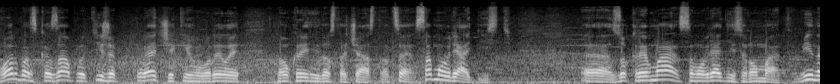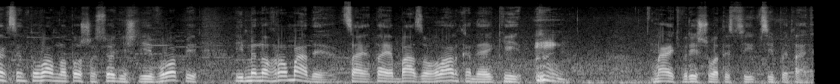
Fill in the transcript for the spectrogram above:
Орбан сказав про ті ж речі, які говорили на Україні досить часто. Це самоврядність. Е, Зокрема, самоврядність громад. Він акцентував на те, що в сьогоднішній Європі іменно громади це та базова ланка, на якій мають вирішувати всі, всі питання.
